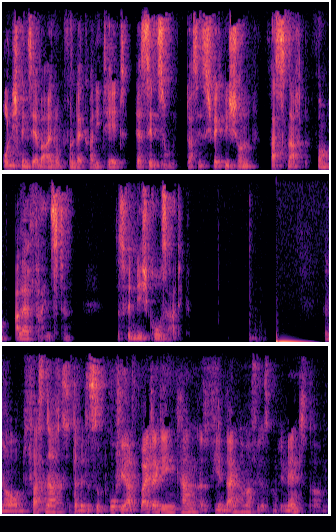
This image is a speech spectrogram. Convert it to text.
Und ich bin sehr beeindruckt von der Qualität der Sitzung. Das ist wirklich schon Fastnacht vom Allerfeinsten. Das finde ich großartig. Genau, und Fastnacht, damit es so profihaft weitergehen kann. Also vielen Dank nochmal für das Kompliment. Ähm,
